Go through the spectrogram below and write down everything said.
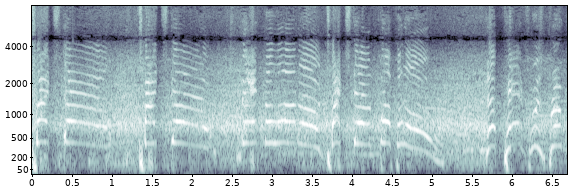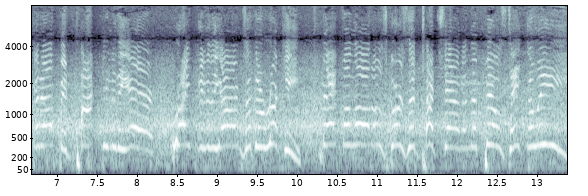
Touchdown! Touchdown! Matt Milano! Touchdown, Buffalo! The pass was broken up. It popped into the air, right into the arms of the rookie. Matt Milano scores the touchdown, and the Bills take the lead.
